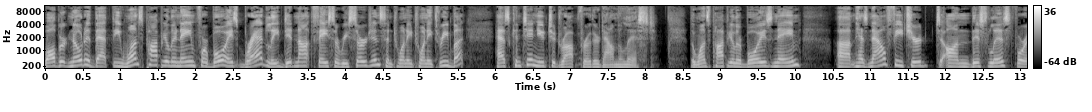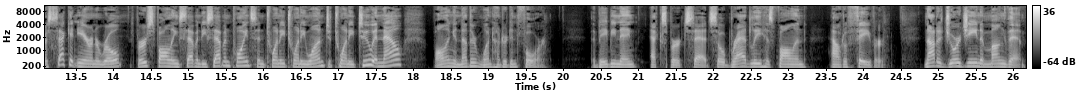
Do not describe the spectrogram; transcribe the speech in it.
Wahlberg noted that the once popular name for boys, Bradley, did not face a resurgence in 2023, but has continued to drop further down the list. The once popular boy's name um, has now featured on this list for a second year in a row, first falling 77 points in 2021 to 22, and now falling another 104. The baby name expert said. So Bradley has fallen out of favor. Not a Georgene among them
